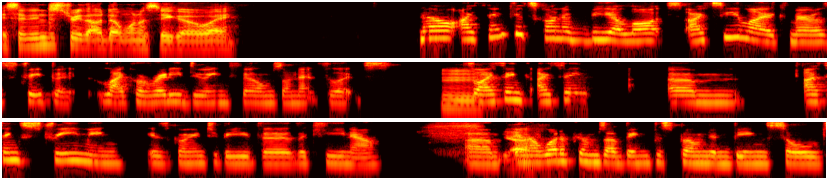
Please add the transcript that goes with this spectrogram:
it's an industry that I don't want to see go away. No, I think it's gonna be a lot. I see like Meryl Streep uh, like already doing films on Netflix. Mm, So I think I think um, I think streaming is going to be the the key now. Um, Yeah. And a lot of films are being postponed and being sold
